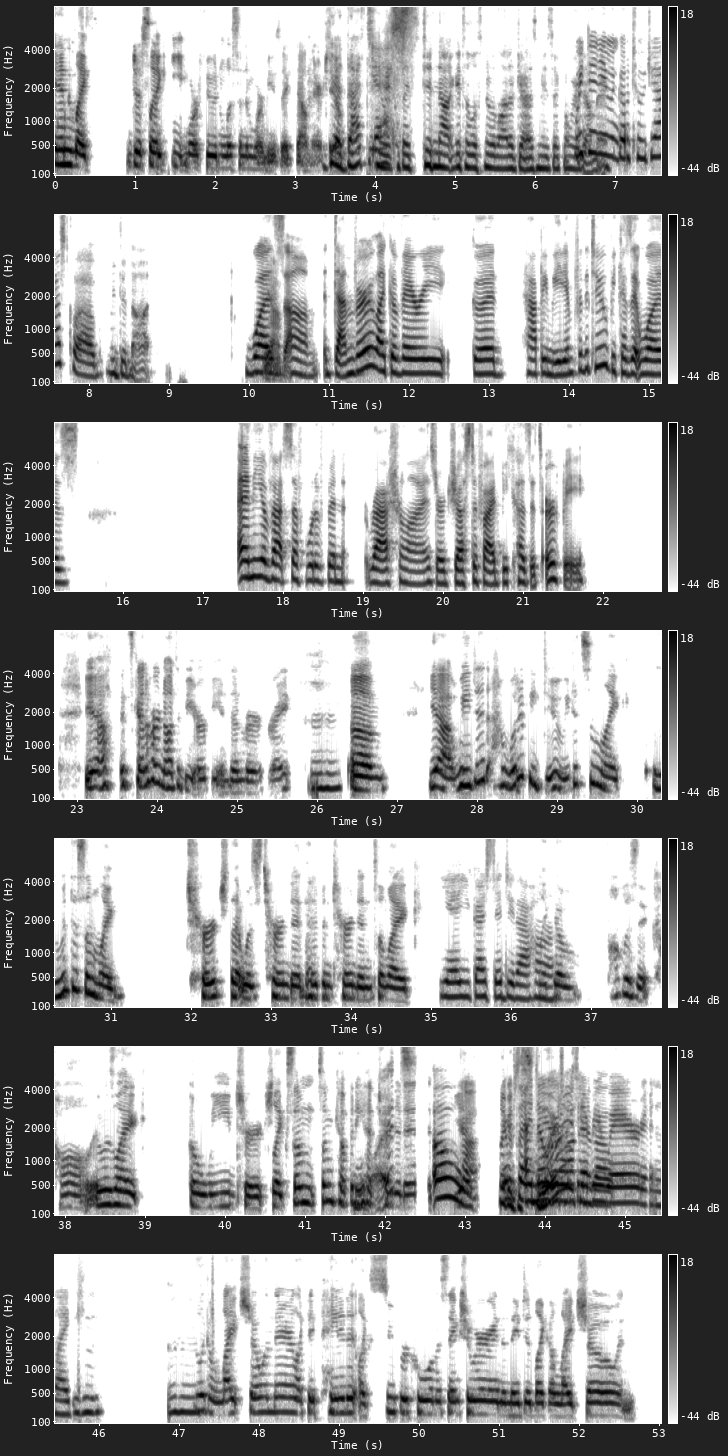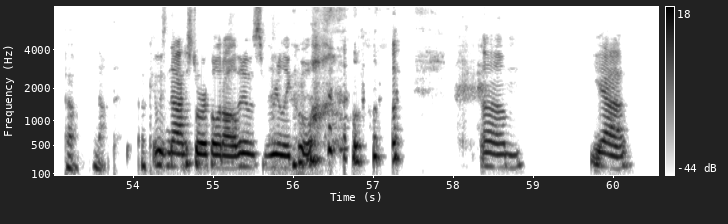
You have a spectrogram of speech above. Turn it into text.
and like just like eat more food and listen to more music down there too. Yeah, that too. Because yes. I did not get to listen to a lot of jazz music when we were. We down didn't there. even go to a jazz club. We did not. Was yeah. um Denver like a very good happy medium for the two because it was any of that stuff would have been rationalized or justified because it's Earpy. Yeah, it's kind of hard not to be Earpy in Denver, right? Mm-hmm. Um, yeah, we did. What did we do? We did some like we went to some like church that was turned in that had been turned into like yeah, you guys did do that, huh? Like a what was it called? It was like a weed church. Like some some company what? had turned it in. Oh, yeah. Like was, like, I know what you're doors talking everywhere and like mm-hmm. Mhm. like a light show in there. Like they painted it like super cool in the sanctuary, and then they did like a light show, and Oh, not that. Okay, it was not historical at all, but it was really cool. um, yeah,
